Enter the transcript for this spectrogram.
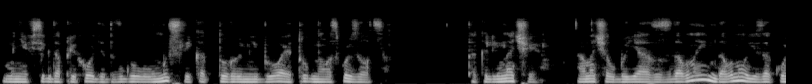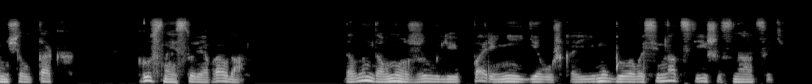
Мне всегда приходят в голову мысли, которыми бывает трудно воспользоваться. Так или иначе, а начал бы я с давным-давно и закончил так, Грустная история, правда? Давным-давно жили парень и девушка, и ему было 18 и 16.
